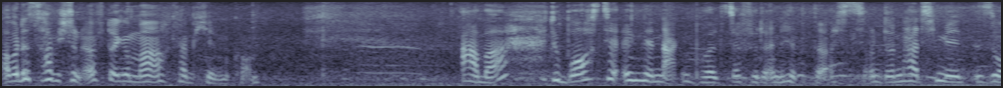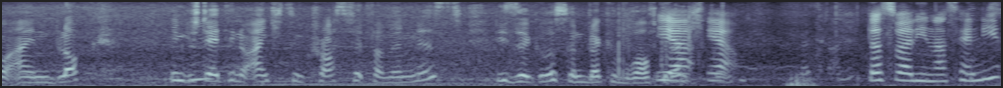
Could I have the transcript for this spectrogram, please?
aber das habe ich schon öfter gemacht, habe ich hinbekommen. Aber du brauchst ja irgendeinen Nackenpolster für deine Hip Thrusts. Und dann hatte ich mir so einen Block hingestellt, den du eigentlich zum CrossFit verwendest. Diese größeren Blöcke, worauf du ja, dann springst. ja. Das war Linas Handy.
